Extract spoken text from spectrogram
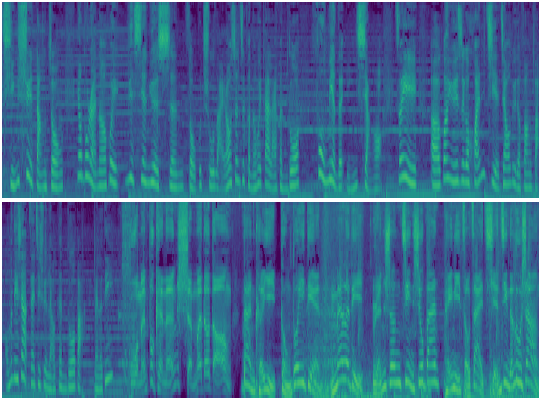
情绪当中，要不然呢会越陷越深，走不出来，然后甚至可能会带来很多。负面的影响哦，所以呃，关于这个缓解焦虑的方法，我们等一下再继续聊更多吧。Melody，我们不可能什么都懂，但可以懂多一点。Melody 人生进修班，陪你走在前进的路上。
